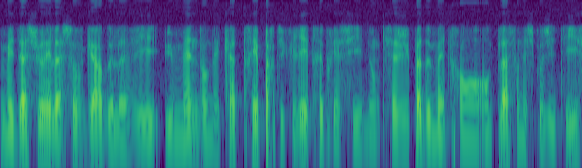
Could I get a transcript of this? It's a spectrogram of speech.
mais d'assurer la sauvegarde de la vie humaine dans des cas très particuliers et très précis. Donc il ne s'agit pas de mettre en, place un dispositif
